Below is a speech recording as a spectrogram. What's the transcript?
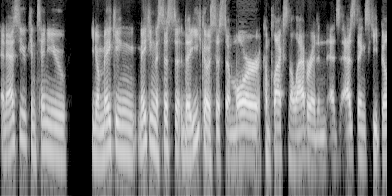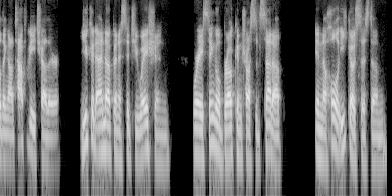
And as you continue you know making making the system the ecosystem more complex and elaborate and as as things keep building on top of each other you could end up in a situation where a single broken trusted setup in the whole ecosystem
